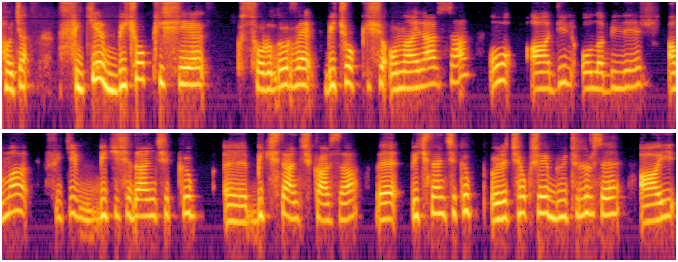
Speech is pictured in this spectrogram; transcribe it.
Hoca fikir birçok kişiye sorulur ve birçok kişi onaylarsa o adil olabilir. Ama fikir bir kişiden çıkıp e, bir kişiden çıkarsa ve bir kişiden çıkıp öyle çok şey büyütülürse ay,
